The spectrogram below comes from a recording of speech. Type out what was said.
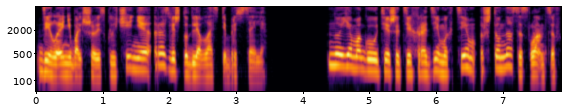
делая небольшое исключение разве что для власти Брюсселя. Но я могу утешить их родимых тем, что нас, исландцев,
